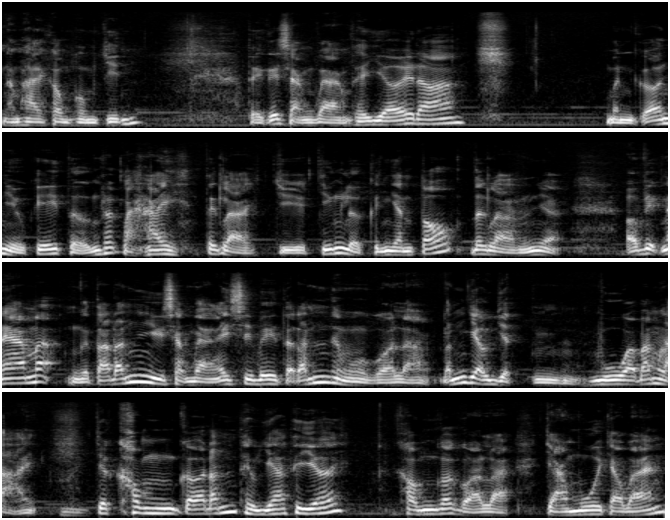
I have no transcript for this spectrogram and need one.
năm 2009 thì cái sàn vàng thế giới đó mình có nhiều cái ý tưởng rất là hay tức là chiến lược kinh doanh tốt tức là ở Việt Nam á người ta đánh như sàn vàng ACB ta đánh gọi là đánh giao dịch ừ, mua qua bán lại ừ. chứ không có đánh theo giá thế giới không có gọi là chào mua chào bán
